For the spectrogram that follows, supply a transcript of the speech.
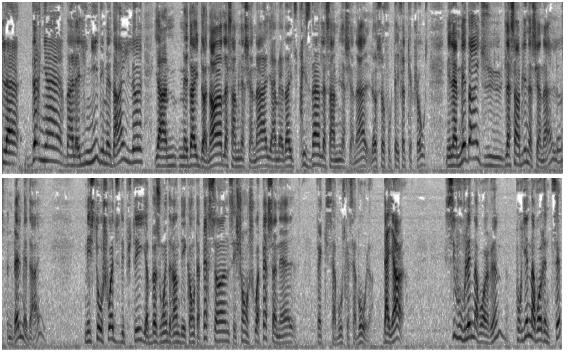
la dernière dans la lignée des médailles. Là. Il y a la médaille d'honneur de l'Assemblée nationale, il y a la médaille du président de l'Assemblée nationale. Là, ça, il faut que tu aies fait quelque chose. Mais la médaille du, de l'Assemblée nationale, c'est une belle médaille. Mais c'est au choix du député. Il a besoin de rendre des comptes à personne. C'est son choix personnel. Fait que ça vaut ce que ça vaut. là. D'ailleurs, si vous voulez en avoir une, pour rien en avoir une petite,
